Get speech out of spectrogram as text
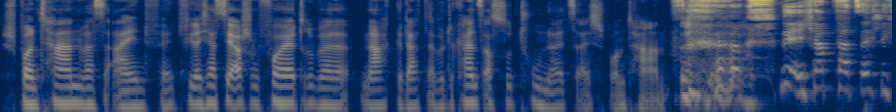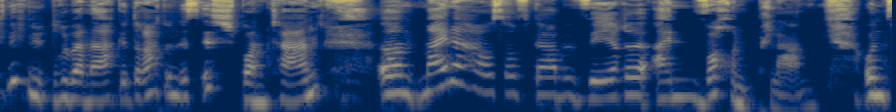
spontan was einfällt. Vielleicht hast du ja auch schon vorher drüber nachgedacht, aber du kannst auch so tun, als sei es spontan. nee, ich habe tatsächlich nicht drüber nachgedacht und es ist spontan. Ähm, meine Hausaufgabe wäre ein Wochenplan. Und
